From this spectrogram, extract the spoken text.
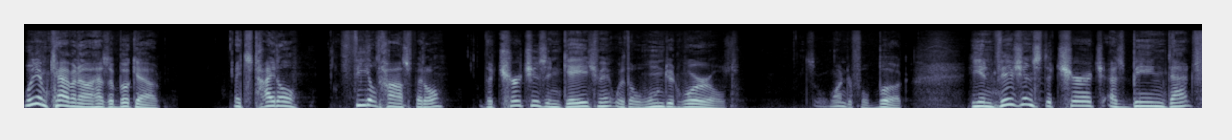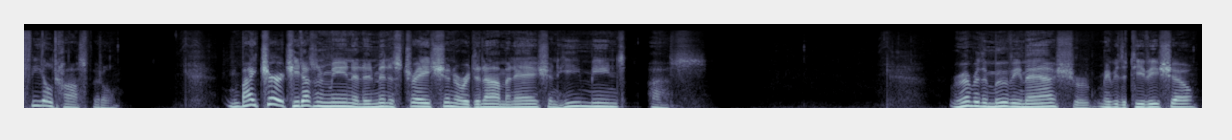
William Cavanaugh has a book out. It's titled Field Hospital The Church's Engagement with a Wounded World. It's a wonderful book. He envisions the church as being that field hospital. And by church, he doesn't mean an administration or a denomination, he means us. Remember the movie MASH or maybe the TV show?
